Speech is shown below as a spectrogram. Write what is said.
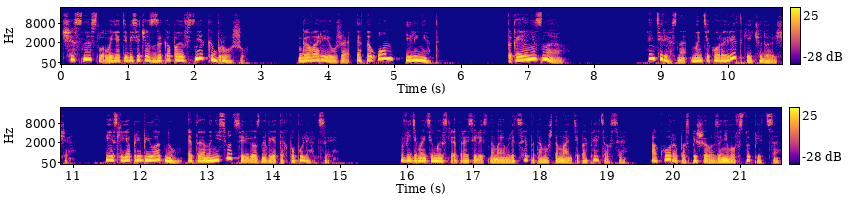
«Честное слово, я тебе сейчас закопаю в снег и брошу. Говори уже, это он или нет?» «Так я не знаю». «Интересно, мантикоры редкие чудовища? Если я прибью одну, это нанесет серьезный вред их популяции?» Видимо, эти мысли отразились на моем лице, потому что Манти попятился, а Кора поспешила за него вступиться.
